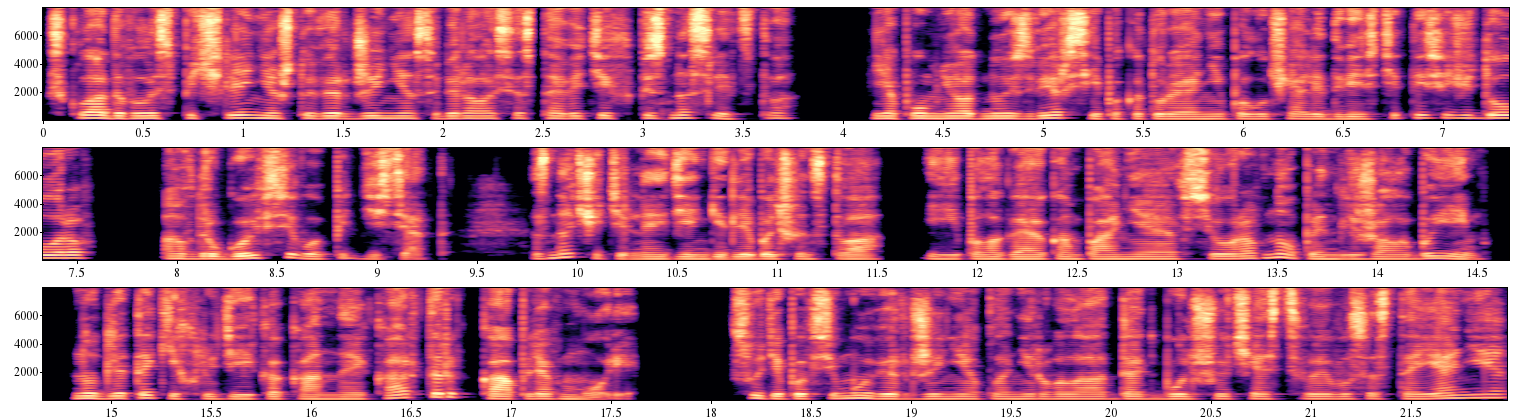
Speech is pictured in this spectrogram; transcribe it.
Складывалось впечатление, что Вирджиния собиралась оставить их без наследства. Я помню одну из версий, по которой они получали 200 тысяч долларов, а в другой всего 50. Значительные деньги для большинства, и, полагаю, компания все равно принадлежала бы им, но для таких людей, как Анна и Картер, капля в море. Судя по всему, Вирджиния планировала отдать большую часть своего состояния,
